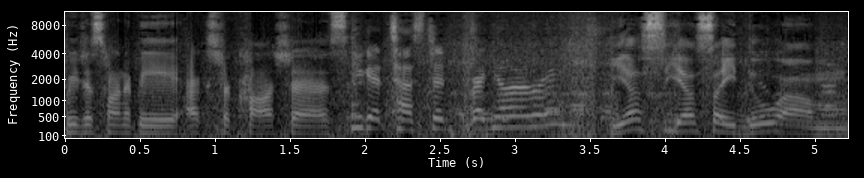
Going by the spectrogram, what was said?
We just want to be extra cautious. You get tested regularly? Yes, yes, I do. Um,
